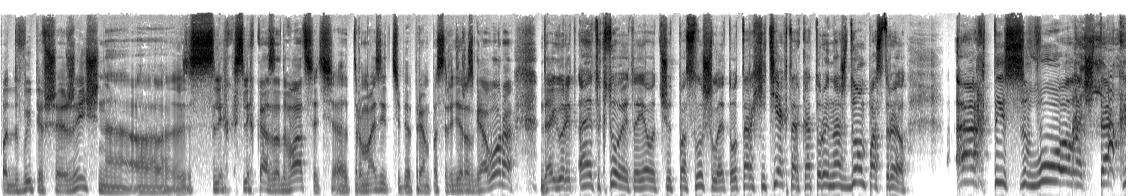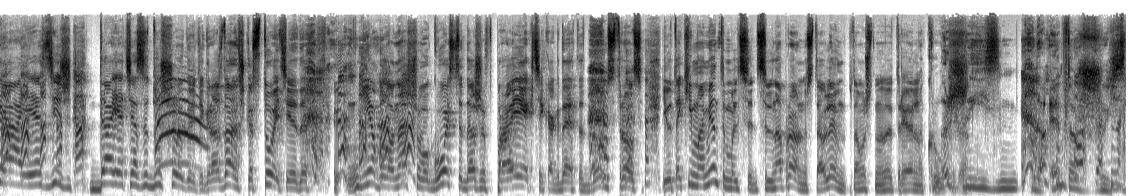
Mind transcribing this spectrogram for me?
подвыпившая женщина, э, слег- слегка за 20, э, тормозит тебя прямо посреди разговора, да, и говорит, а это кто это? Я вот что-то послушала, это вот архитектор, который наш дом построил. Ах ты сволочь такая! Я здесь. Да, я тебя за душой. Говорите, гражданочка, стойте. Это... Не было нашего гостя даже в проекте, когда этот дом строился. И вот такие моменты мы целенаправленно вставляем, потому что ну, это реально круто. да. Жизнь. Да, это Вот жизнь.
